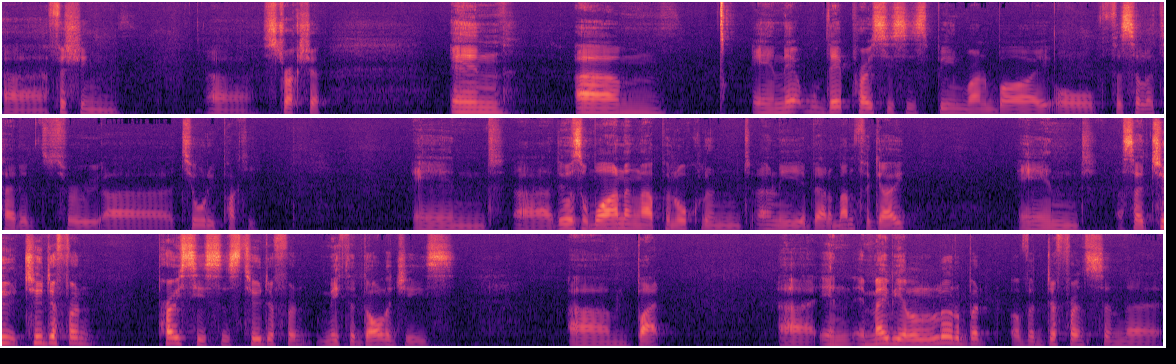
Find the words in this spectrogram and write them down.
uh, fishing uh, structure, and um, and that, that process has been run by or facilitated through uh, Te Ori Paki. And uh, there was a wānanga up in Auckland only about a month ago. And so two, two different processes, two different methodologies, um, but uh, and, and maybe a little bit of a difference in the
